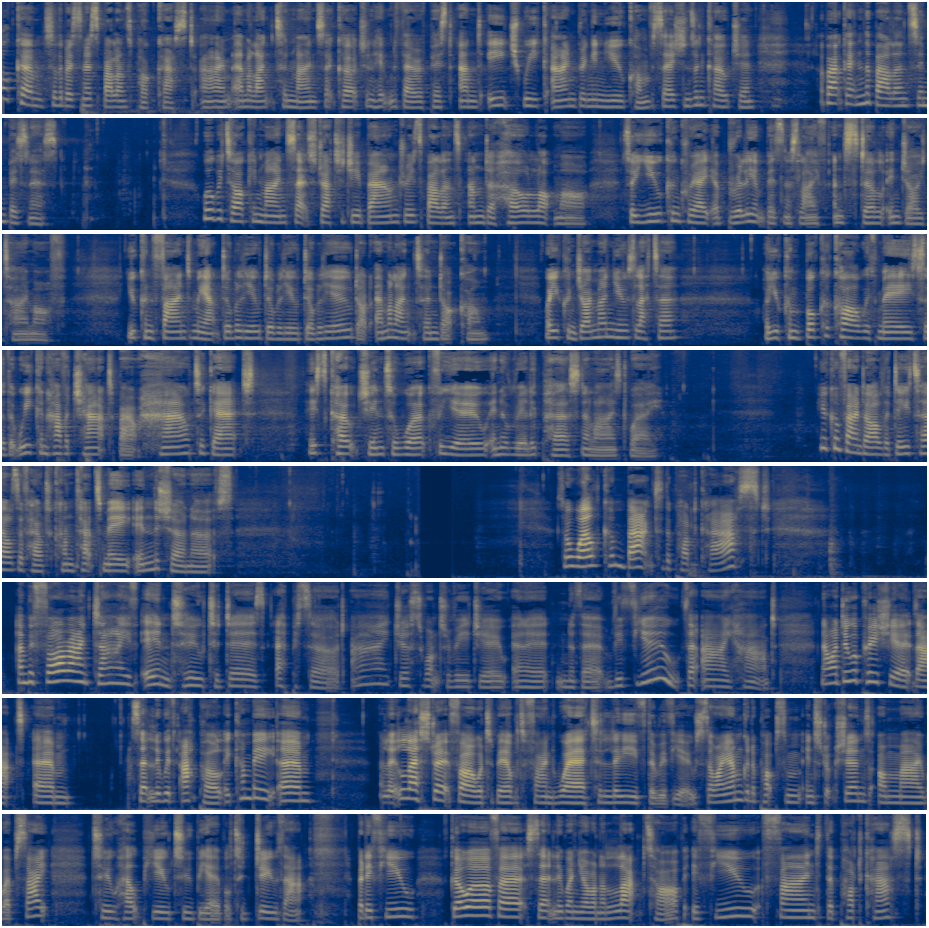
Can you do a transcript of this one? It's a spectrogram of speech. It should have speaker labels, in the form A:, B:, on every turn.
A: Welcome to the Business Balance Podcast. I'm Emma Langton, mindset coach and hypnotherapist, and each week I'm bringing you conversations and coaching about getting the balance in business. We'll be talking mindset, strategy, boundaries, balance, and a whole lot more so you can create a brilliant business life and still enjoy time off. You can find me at www.emmalangton.com where you can join my newsletter or you can book a call with me so that we can have a chat about how to get this coaching to work for you in a really personalised way. You can find all the details of how to contact me in the show notes. So, welcome back to the podcast. And before I dive into today's episode, I just want to read you another review that I had. Now, I do appreciate that, um, certainly with Apple, it can be um, a little less straightforward to be able to find where to leave the review. So, I am going to pop some instructions on my website to help you to be able to do that. But if you go over, certainly when you're on a laptop, if you find the podcast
